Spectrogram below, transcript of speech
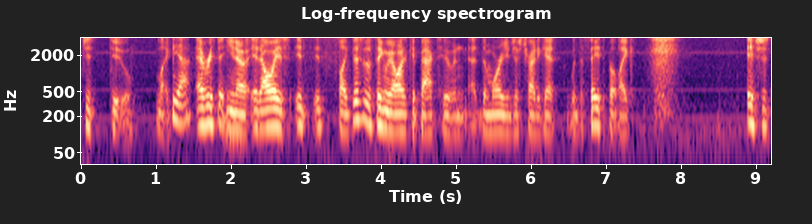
just do like Yeah. everything you know it always it, it's like this is the thing we always get back to and uh, the more you just try to get with the faith but like it's just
